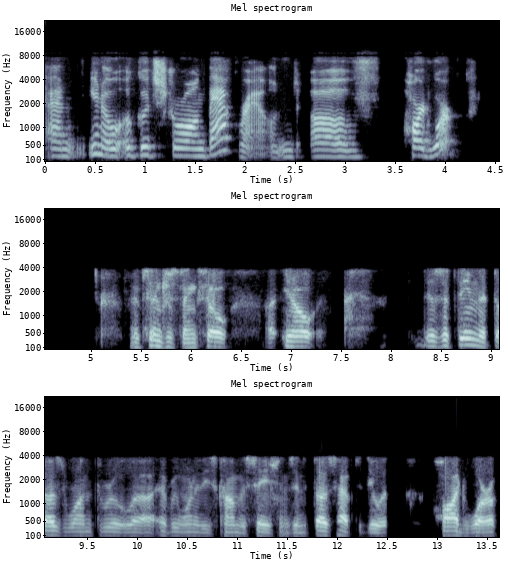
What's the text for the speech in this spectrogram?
and you know a good strong background of hard work. That's interesting. So uh, you know there's a theme that does run through uh, every one of these conversations and it does have to do with hard work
